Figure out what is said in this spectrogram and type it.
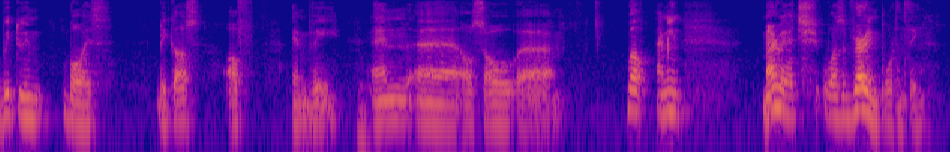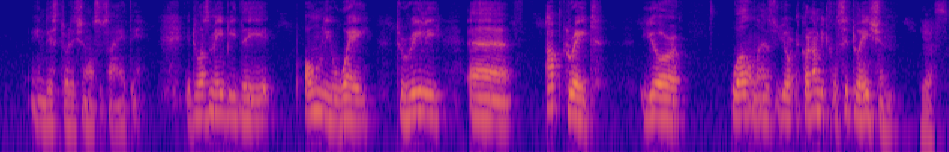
between boys because of envy and uh, also, uh, well, I mean, marriage was a very important thing in this traditional society. It was maybe the only way to really uh, upgrade your wellness, your economical situation. Yes.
